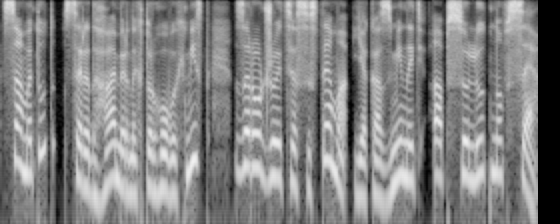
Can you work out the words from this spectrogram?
Саме тут, серед гамірних торгових міст, зароджується система, яка змінить абсолютно все.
